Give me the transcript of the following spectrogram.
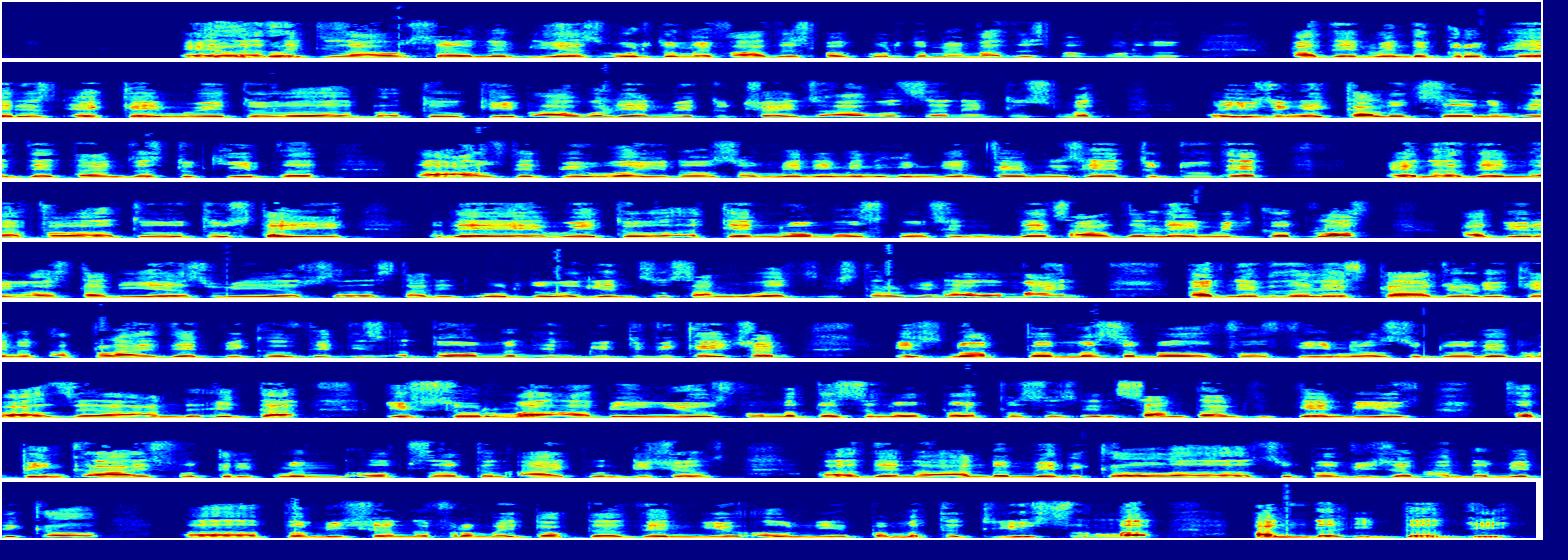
And uh, that is our surname. Yes, Urdu. My father spoke Urdu. My mother spoke Urdu. But then when the group areas came, we had to, uh, to keep our land, we had to change our surname to Smith uh, using a colored surname at that time just to keep the the house that we were, you know, so many, many Indian families had to do that. And uh, then uh, for, uh, to, to stay there, we had to attend normal schools and that's how the language got lost. But during our study years, we have uh, studied Urdu again, so some words is still in our mind. But nevertheless, kajal, you cannot apply that because that is adornment and beautification. It's not permissible for females to do that while they are under idda. If surma are being used for medicinal purposes and sometimes it can be used for pink eyes, for treatment of certain eye conditions, uh, then under medical uh, supervision, under medical uh, permission from a doctor, then you only permitted to use surma under idda.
